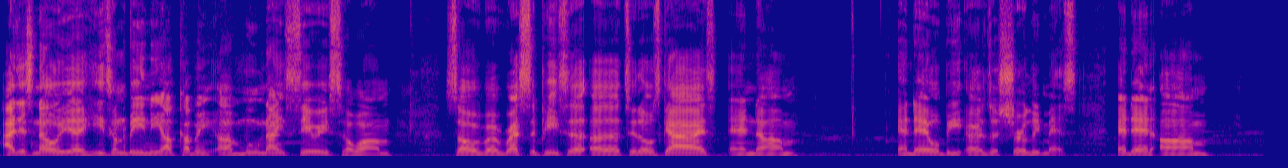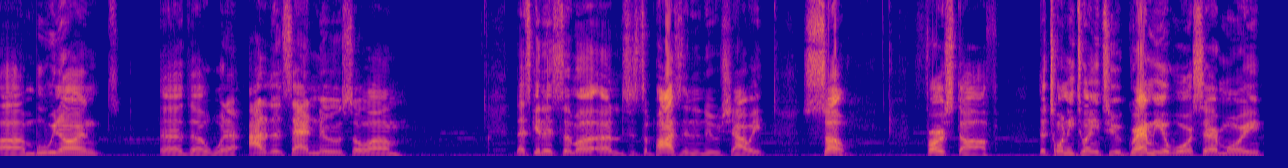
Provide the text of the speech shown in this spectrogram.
I just know he's gonna be in the upcoming uh, Moon Knight series. So um, so uh, rest in peace to those guys, and um, and they will be uh, just surely missed. And then um, uh, moving on, uh, the what out of the sad news. So um, let's get into some uh some positive news, shall we? So first off the 2022 Grammy Award ceremony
